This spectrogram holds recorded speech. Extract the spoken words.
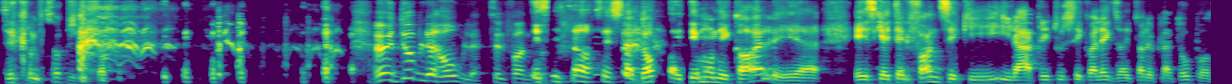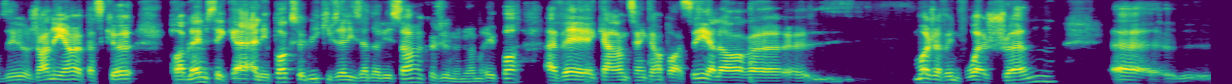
C'est comme ça que j'ai. un double rôle. C'est le fun. C'est ça, c'est ça. Donc, ça a été mon école. Et, euh, et ce qui a été le fun, c'est qu'il a appelé tous ses collègues directeurs de plateau pour dire j'en ai un. Parce que le problème, c'est qu'à l'époque, celui qui faisait les adolescents, que je ne nommerai pas, avait 45 ans passés. Alors, euh, moi, j'avais une voix jeune. Euh,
